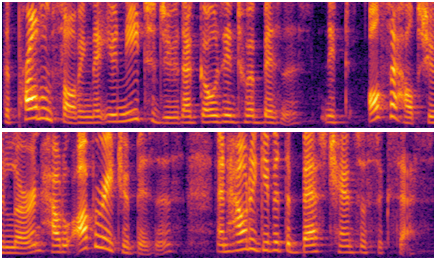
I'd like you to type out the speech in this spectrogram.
the problem solving that you need to do that goes into a business. It also helps you learn how to operate your business and how to give it the best chance of success.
